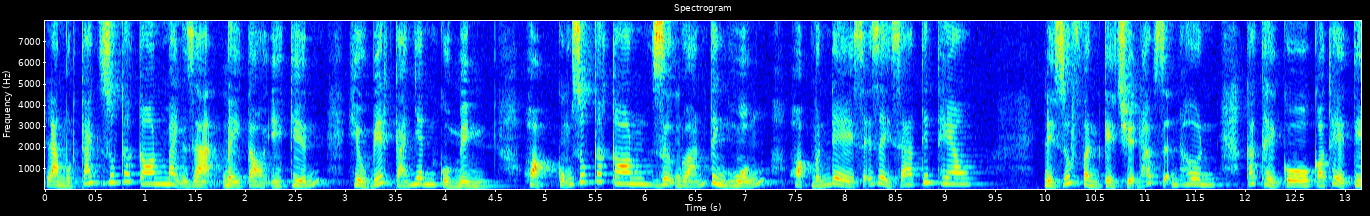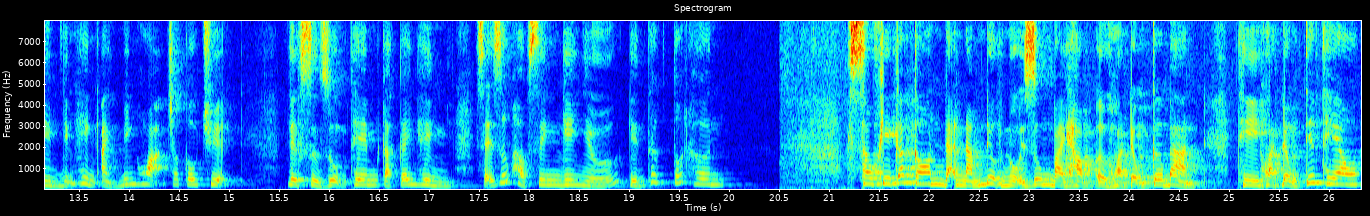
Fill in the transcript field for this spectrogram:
là một cách giúp các con mạnh dạn bày tỏ ý kiến, hiểu biết cá nhân của mình, hoặc cũng giúp các con dự đoán tình huống hoặc vấn đề sẽ xảy ra tiếp theo. Để giúp phần kể chuyện hấp dẫn hơn, các thầy cô có thể tìm những hình ảnh minh họa cho câu chuyện. Việc sử dụng thêm cả kênh hình sẽ giúp học sinh ghi nhớ kiến thức tốt hơn. Sau khi các con đã nắm được nội dung bài học ở hoạt động cơ bản thì hoạt động tiếp theo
